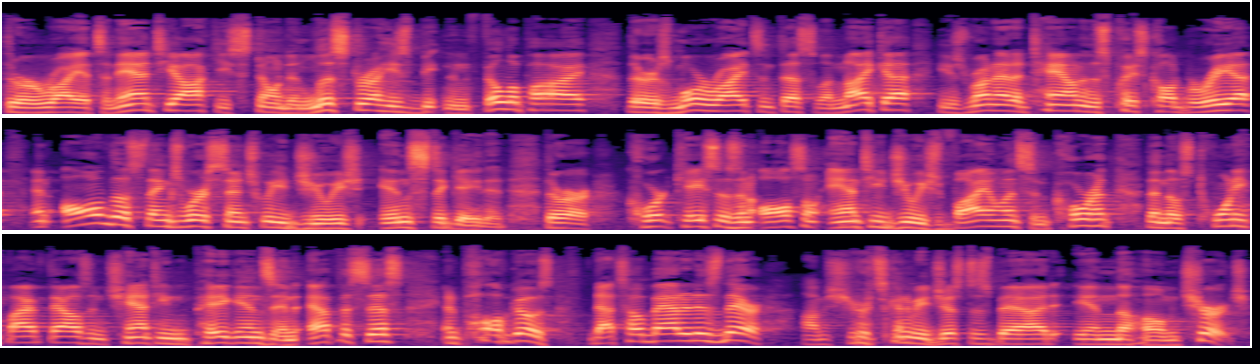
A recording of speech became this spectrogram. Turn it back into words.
There are riots in Antioch. He's stoned in Lystra. He's beaten in Philippi. There's more riots in Thessalonica. He's run out of town in this place called Berea. And all of those things were essentially Jewish instigated. There are court cases and also anti Jewish violence in Corinth, then those 25,000 chanting pagans in Ephesus. And Paul goes, That's how bad it is there. I'm sure it's going to be just as bad in the home church.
